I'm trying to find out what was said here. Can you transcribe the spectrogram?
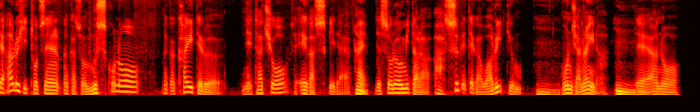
である日突然なんかその息子のなんか描いてるネタ帳絵が好きで。はい。でそれを見たらあ全てが悪いっていううん。もんじゃないな、うん。であの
